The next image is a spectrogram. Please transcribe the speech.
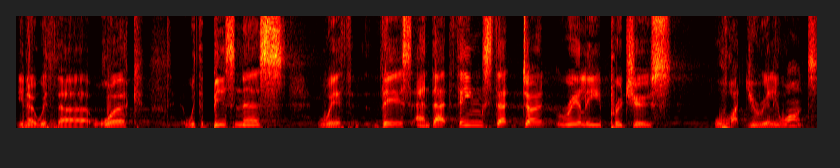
you know, with uh, work, with the business, with this and that, things that don't really produce what you really want.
